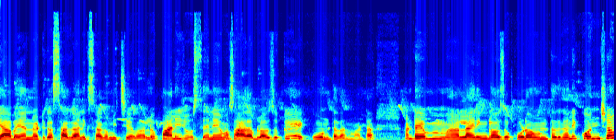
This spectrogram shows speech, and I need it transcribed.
యాభై అన్నట్టుగా సగానికి సగం ఇచ్చేవాళ్ళు. పని చూస్తేనేమో సాదా బ్లౌజుకి ఎక్కువ ఉంటుంది అనమాట అంటే లైనింగ్ బ్లౌజ్ కూడా ఉంటుంది కానీ కొంచెం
